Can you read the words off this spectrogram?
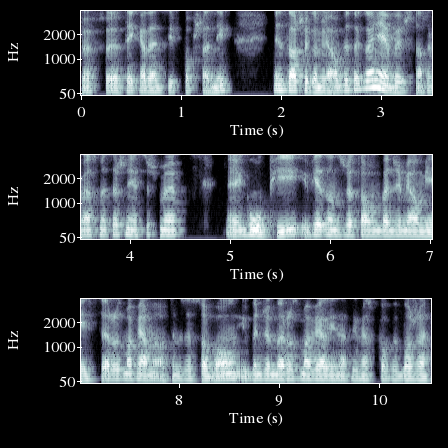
w tej kadencji w poprzednich, więc dlaczego miałoby tego nie być? Natomiast my też nie jesteśmy e, głupi, wiedząc, że to będzie miało miejsce, rozmawiamy o tym ze sobą i będziemy rozmawiali natychmiast po wyborze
